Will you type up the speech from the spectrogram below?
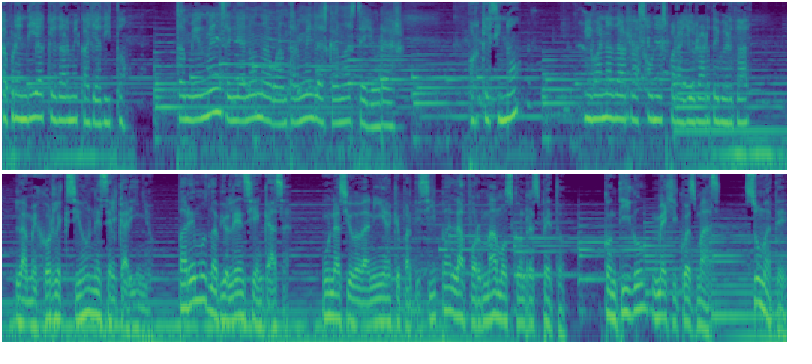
Aprendí a quedarme calladito. También me enseñaron a aguantarme las ganas de llorar. Porque si no, me van a dar razones para llorar de verdad. La mejor lección es el cariño. Paremos la violencia en casa. Una ciudadanía que participa la formamos con respeto. Contigo, México es más. Súmate.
